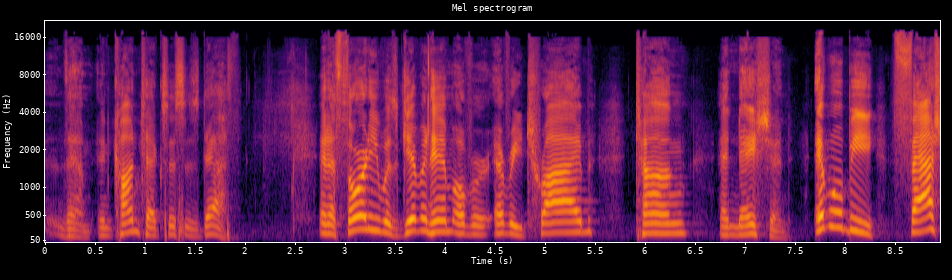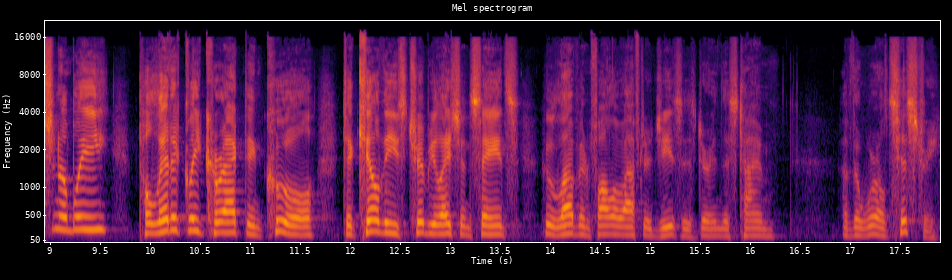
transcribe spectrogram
them. In context, this is death. And authority was given him over every tribe, tongue, and nation. It will be fashionably, politically correct, and cool to kill these tribulation saints who love and follow after Jesus during this time of the world's history.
